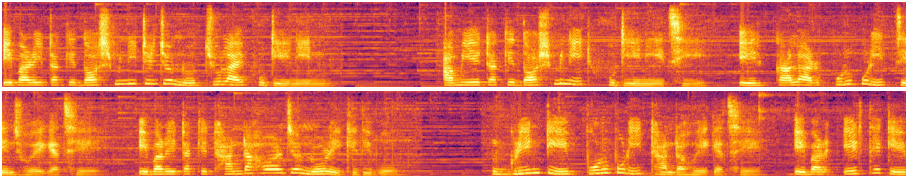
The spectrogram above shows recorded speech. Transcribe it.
এবার এটাকে দশ মিনিটের জন্য চুলায় ফুটিয়ে নিন। আমি এটাকে দশ মিনিট ফুটিয়ে নিয়েছি। এর কালার পুরোপুরি চেঞ্জ হয়ে গেছে। এবার এটাকে ঠান্ডা হওয়ার জন্য রেখে দিব। গ্রিন টি পুরোপুরি ঠান্ডা হয়ে গেছে। এবার এর থেকে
